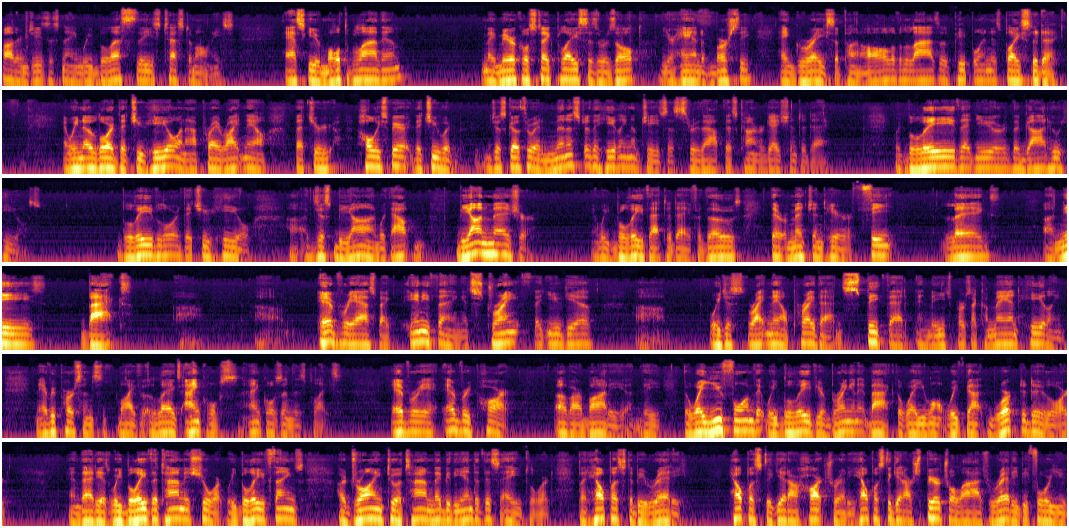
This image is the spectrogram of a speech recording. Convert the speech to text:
Father, in Jesus' name, we bless these testimonies. Ask you to multiply them. May miracles take place as a result. Your hand of mercy and grace upon all of the lives of the people in this place today. And we know, Lord, that you heal, and I pray right now that your Holy Spirit, that you would just go through and minister the healing of Jesus throughout this congregation today. We believe that you are the God who heals. Believe, Lord, that you heal uh, just beyond, without, beyond measure. And we believe that today for those that are mentioned here feet, legs, uh, knees, backs, uh, um, every aspect, anything, and strength that you give. Um, we just right now pray that and speak that into each person. I command healing in every person's life, legs, ankles, ankles in this place. Every, every part of our body, uh, the, the way you formed it, we believe you're bringing it back the way you want. We've got work to do, Lord. And that is, we believe the time is short. We believe things are drawing to a time, maybe the end of this age, Lord. But help us to be ready. Help us to get our hearts ready. Help us to get our spiritual lives ready before you.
